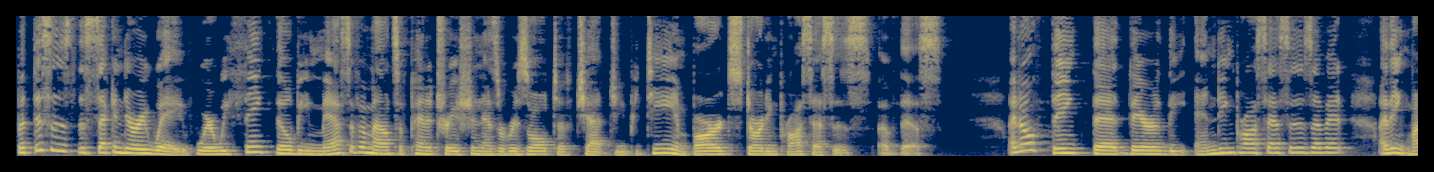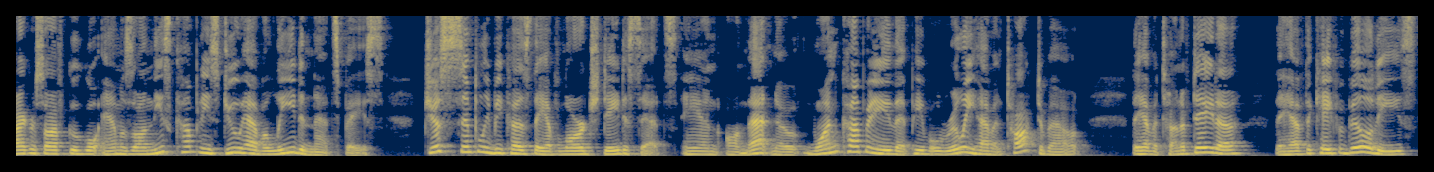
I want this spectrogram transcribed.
But this is the secondary wave where we think there'll be massive amounts of penetration as a result of ChatGPT and Bard starting processes of this. I don't think that they're the ending processes of it. I think Microsoft, Google, Amazon, these companies do have a lead in that space just simply because they have large data sets. And on that note, one company that people really haven't talked about, they have a ton of data, they have the capabilities,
